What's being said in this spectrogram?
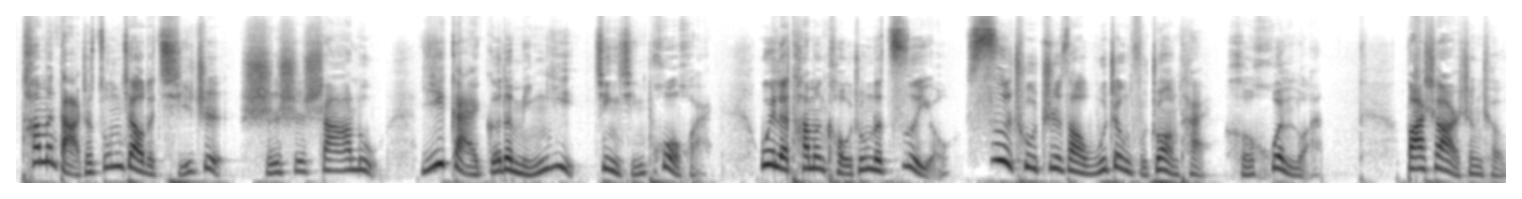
他们打着宗教的旗帜实施杀戮，以改革的名义进行破坏，为了他们口中的自由，四处制造无政府状态和混乱。巴沙尔声称，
